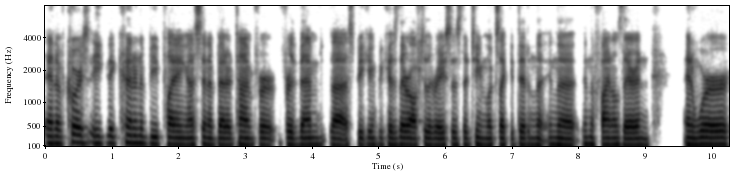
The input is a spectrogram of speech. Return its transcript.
and of course he, they couldn't be playing us in a better time for for them uh, speaking because they're off to the races their team looks like it did in the in the in the finals there and and we're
